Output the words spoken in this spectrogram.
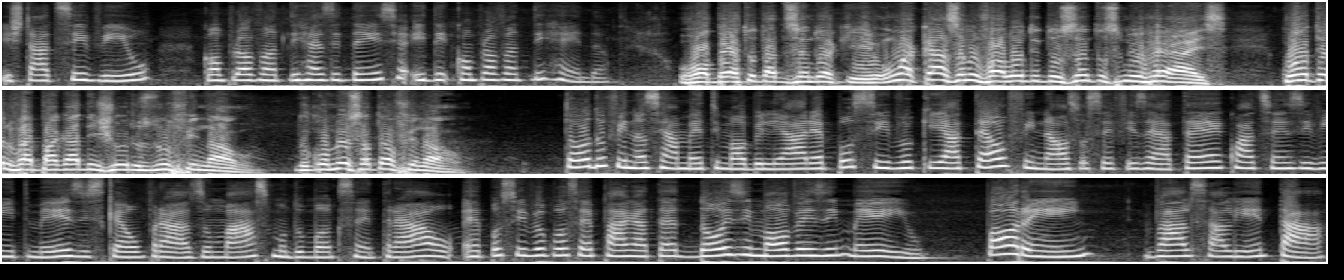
Estado Civil, comprovante de residência e de comprovante de renda. O Roberto está dizendo aqui, uma casa no valor de 200 mil reais, quanto ele vai pagar de juros no final, do começo até o final? todo financiamento imobiliário é possível que até o final, se você fizer até 420 meses, que é o prazo máximo do Banco Central, é possível que você pague até dois imóveis e meio. Porém, vale salientar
